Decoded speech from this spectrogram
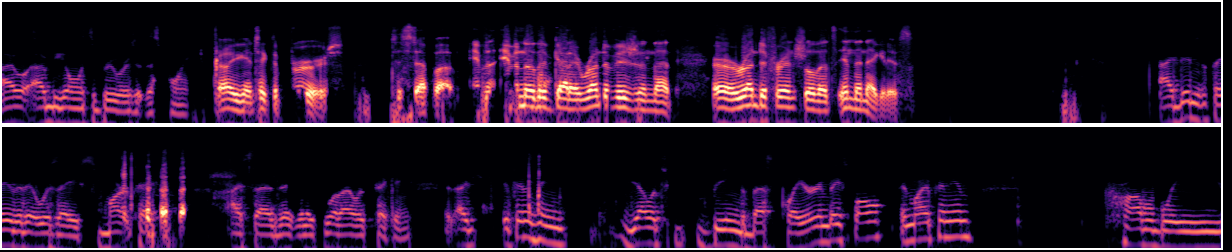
I, will, I would be going with the Brewers at this point. Oh, you're going to take the Brewers to step up, even even though they've got a run division that or a run differential that's in the negatives. I didn't say that it was a smart pick. I said it was what I was picking. I, if anything, Yelich being the best player in baseball, in my opinion, probably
